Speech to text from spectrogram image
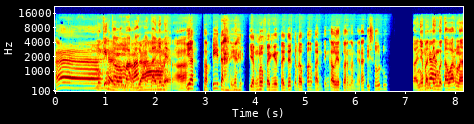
Eh, mungkin kalau marah ya. katanya merah Iya, tapi dah, yang- yang gue pengen tanya kenapa banteng kalau lihat warna merah diseruduk. soalnya banteng buta warna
